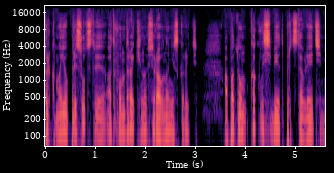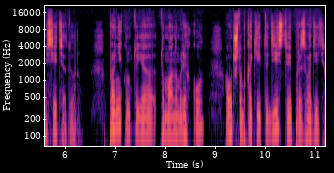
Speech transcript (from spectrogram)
«Только мое присутствие от фон Дракина все равно не скрыть. А потом, как вы себе это представляете, месье Теодор? Проникнуто я туманом легко, а вот чтобы какие-то действия производить,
